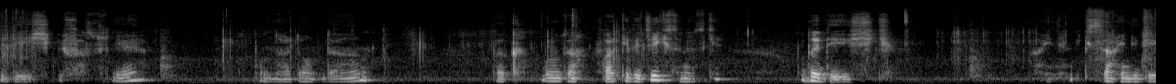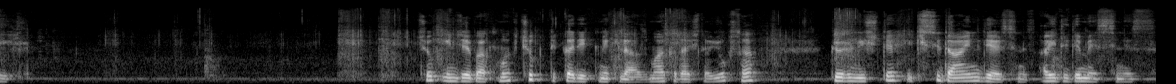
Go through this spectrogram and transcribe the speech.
Bu değişik bir fasulye. Bunlar da ondan. Bakın bunu da fark edeceksiniz ki bu da değişik. Aynen ikisi aynı değil. Çok ince bakmak, çok dikkat etmek lazım arkadaşlar. Yoksa görünüşte ikisi de aynı dersiniz. Ayırt edemezsiniz.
